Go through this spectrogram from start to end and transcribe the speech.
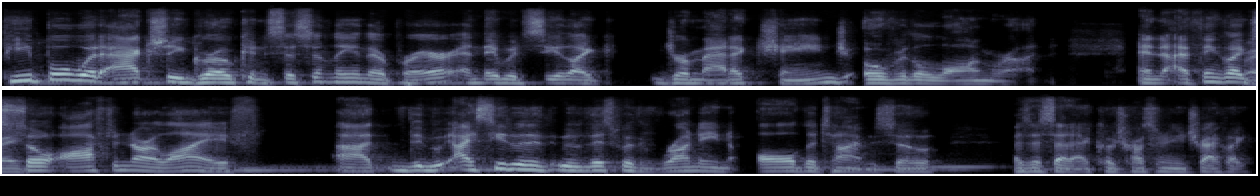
people would actually grow consistently in their prayer and they would see like dramatic change over the long run. And I think like Right. so often in our life, uh, I see this with running all the time. So as I said, I coach cross country track. Like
